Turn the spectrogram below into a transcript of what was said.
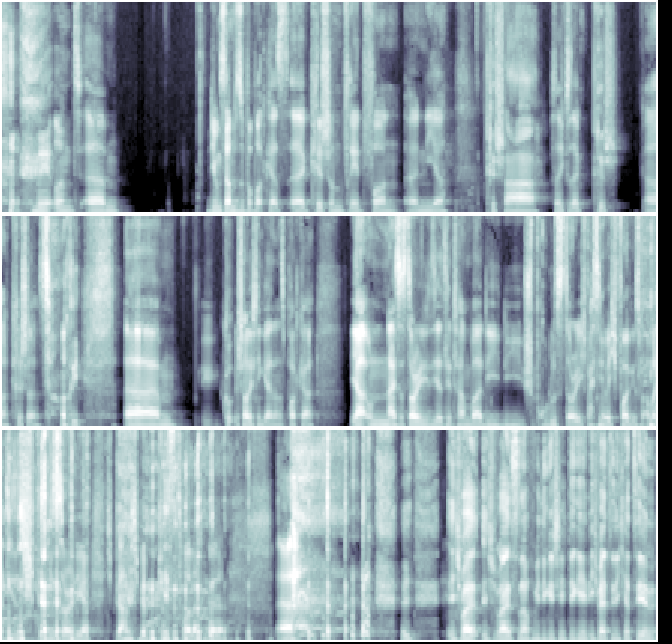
nee, und ähm, die Jungs haben einen super Podcast. Äh, Krisch und Fred von äh, Nia. Krisha. Was habe ich gesagt? Krisch. Ah, Krischer, sorry. Ähm, schau dich den gerne an, das Podcast. Ja, und eine nice Story, die sie erzählt haben, war die, die Sprudel-Story. Ich weiß nicht mehr, welche Folge es war, aber diese Sprudel-Story, Digga, ich, da habe ich mir pisst vor Lachen, Alter. Äh, Ich weiß, ich weiß noch, wie die Geschichte geht. Ich werde sie nicht erzählen.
